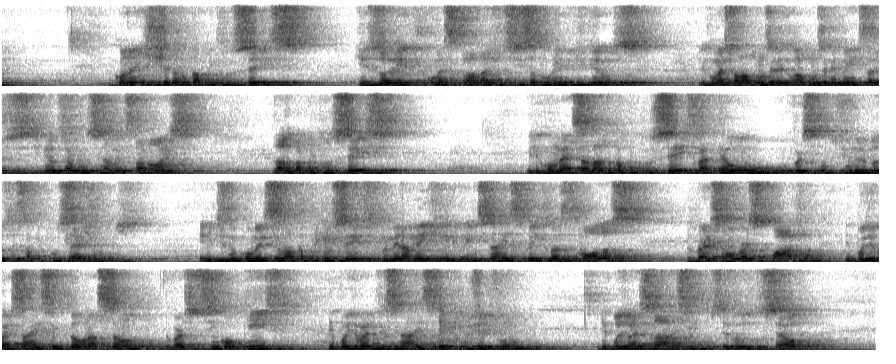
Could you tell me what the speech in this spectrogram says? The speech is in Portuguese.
E quando a gente chega no capítulo 6, Jesus aí começa a falar da justiça do reino de Deus. Ele começa a falar alguns, alguns elementos da justiça de Deus e alguns ensinamentos para nós. Lá no capítulo 6, ele começa lá no capítulo 6 vai até o versículo de número 12 desse capítulo 7, irmãos. Ele diz no começo lá capítulo 6, primeiramente, ele, ele ensina a respeito das esmolas, do verso 1 ao verso 4, depois ele vai ensinar a respeito da oração, do verso 5 ao 15, depois ele vai nos ensinar a respeito do jejum, depois ele vai ensinar a respeito dos tesouros do céu.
